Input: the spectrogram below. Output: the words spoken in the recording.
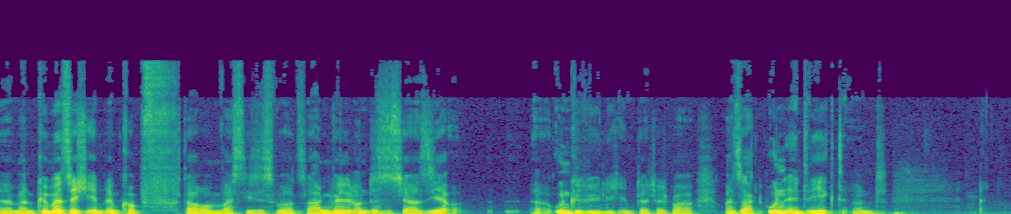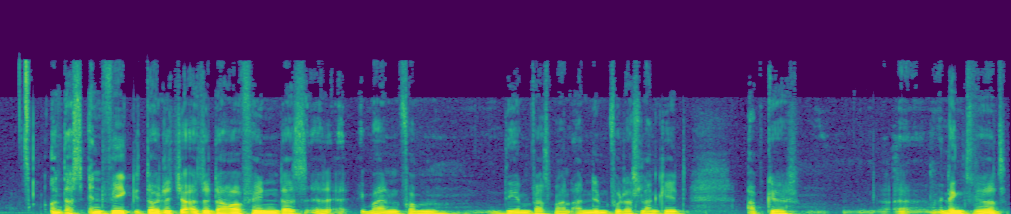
Äh, man kümmert sich eben im Kopf darum, was dieses Wort sagen will. Und es ist ja sehr äh, ungewöhnlich in deutscher Sprache. Man sagt unentwegt und, und das entwegt deutet ja also darauf hin, dass äh, man von dem, was man annimmt, wo das lang geht, abgelenkt wird.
